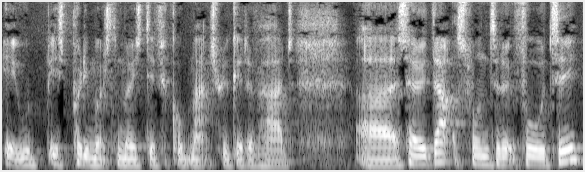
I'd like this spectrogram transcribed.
it would, it's pretty much the most difficult match we could have had. Uh, so that's one to look forward to.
